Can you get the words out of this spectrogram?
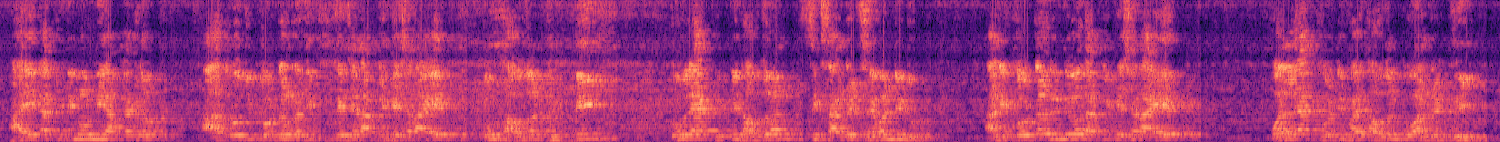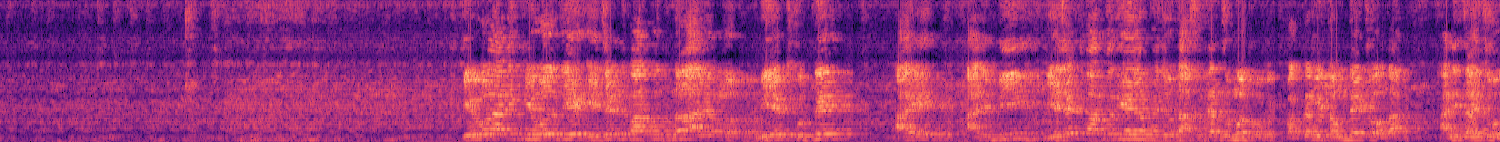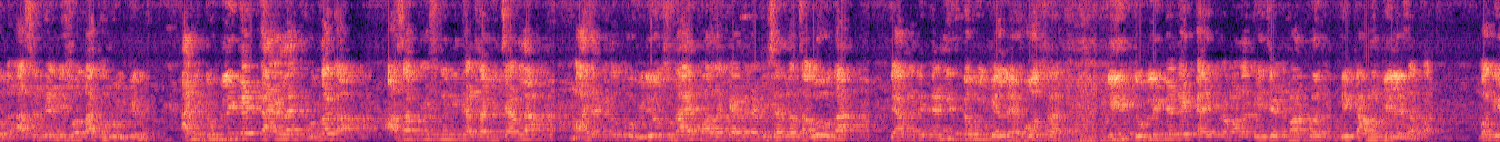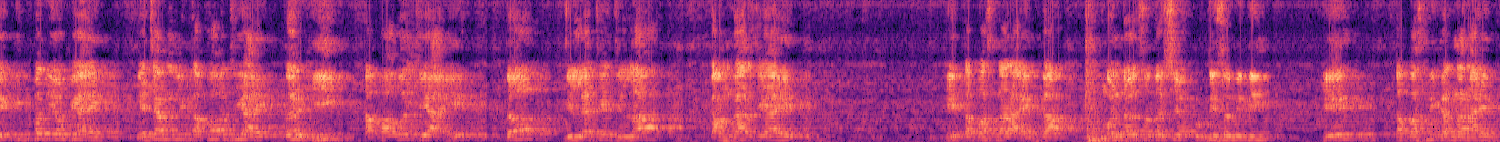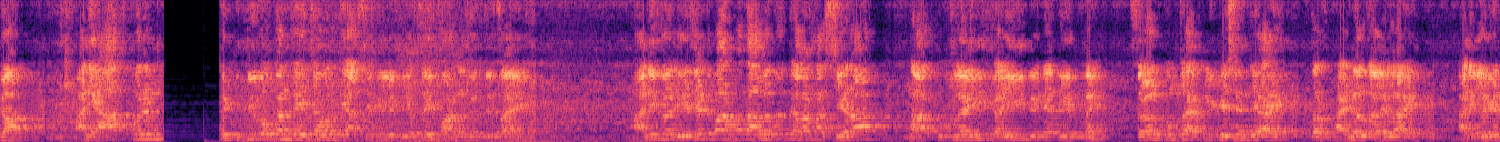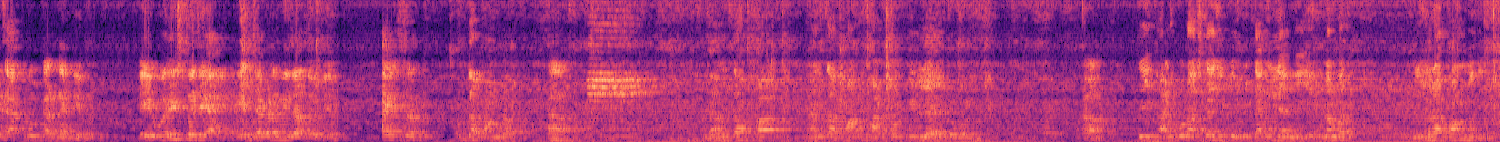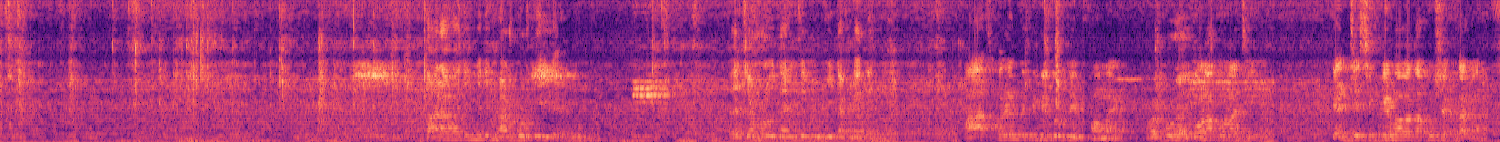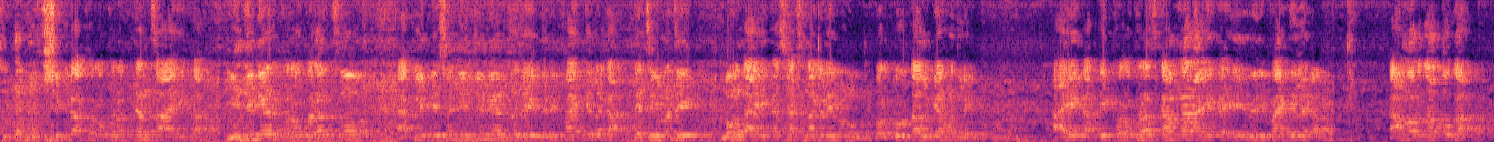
आहे का किती नोंदणी आपल्याकडं? आज रोजी टोटल रजिस्ट्रेशन ॲप्लिकेशन आहे two thousand fifty two lakh fifty thousand six hundred seventy two आणि टोटल रिन्युअल ॲप्लिकेशन आहे one lakh forty five thousand two hundred three केवळ आणि केवळ जे एजंट मार्फत न आल्यामुळं मी एक सुद्धा आहे आणि मी एजंट मार्फत यायला पाहिजे होतं असं त्यांचं मत होतं. फक्त मी थम द्यायचा होता आणि जायचं होतं असं त्यांनी स्वतः कबूल केलं. आणि डुप्लिकेट कार्यालयात होतं का? असा प्रश्न मी त्यांना विचारला. माझ्याकडे तो व्हिडिओ सुद्धा आहे. माझा कॅमेरा खिशातला चालू होता. त्यामध्ये त्यांनीच कबूल केलेलं आहे. हो सर की डुप्लिकेट काही प्रमाणात एजंट मार्फत हे कामं केले जातात. मग हे कितपत योग्य आहे? याच्यामधली तफावत जी आहे तर ही तफावत जी आहे तर जिल्ह्याचे जिल्हा कामगार जे आहेत हे तपासणार आहेत का? मंडळ सदस्य कृती समिती हे तपासणी करणार आहेत का? आणि आजपर्यंत किती लोकांच्या याच्यावरती असे दिले याचंही पाहणं गरजेचं आहे. आणि जर एजंट मार्फत आलं तर त्याला ना शेरा ना कुठलंही काही देण्यात येत नाही. सरळ तुमचं ॲप्लिकेशन जे आहे तर फायनल झालेलं आहे आणि लगेच अप्रूव्ह करण्यात येतं. हे वरिष्ठ जे आहे यांच्याकडे मी जातो ते आहे सर थांबा थांबा हां. त्यांचा फा त्यांचा फार्म खाडकोट केलेला आहे बरोबर हां. ते खाडकोट असल्याची तुम्ही टाकलेली आहे एक नंबर. दुसरा फॉर्ममध्ये कालावधीमध्ये खाडकोट केलेली आहे. त्याच्यामुळे त्यांची त्रुटी टाकण्यात आली. आजपर्यंत किती त्रुटी फॉर्म आहे. भरपूर आहे. कोणाकोणाचे? त्यांचे शिक्के मला दाखवू शकता का? शिक्का खरोखरच त्यांचा आहे का? इंजिनियर खरोखरच ऍप्लिकेशन इंजिनियरचं जे व्हेरीफाय केलं का? त्याची म्हणजे नोंद आहे का शासनाकडे म्हणून? परतूर तालुक्यामधले. आहे का? ते खरोखरच कामगार आहे का? हे व्हेरीफाय केलं का? कामावर जातो का?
